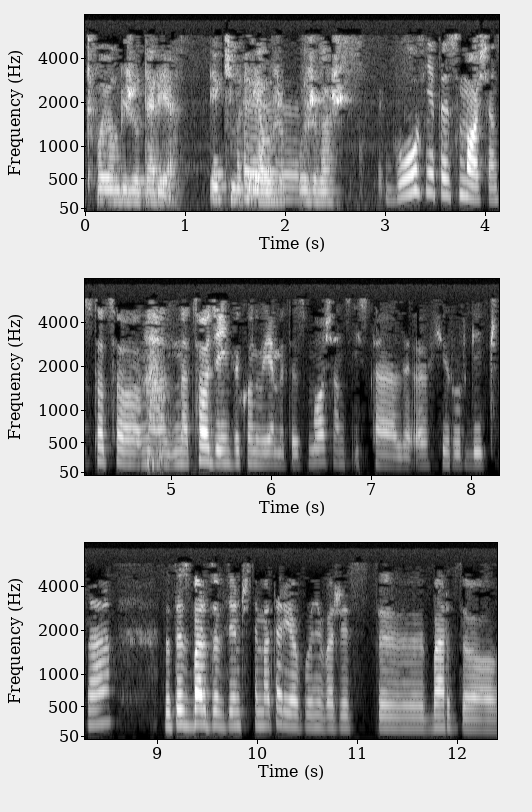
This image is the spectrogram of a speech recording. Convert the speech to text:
Twoją biżuterię? Jaki materiał używasz? Głównie to jest mosiąc. To, co na, na co dzień wykonujemy, to jest mosiąc i stal chirurgiczna. To, to jest bardzo wdzięczny materiał, ponieważ jest bardzo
